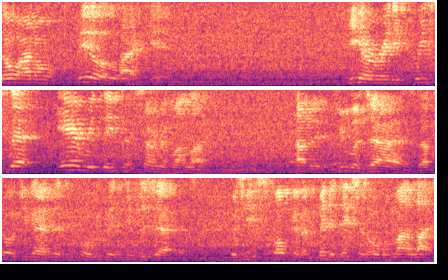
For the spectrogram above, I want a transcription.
though I don't feel like it, He already preset everything concerning my life. I've been eulogized. I told you guys that before. We've been eulogized, which He's spoken a benediction over my life.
